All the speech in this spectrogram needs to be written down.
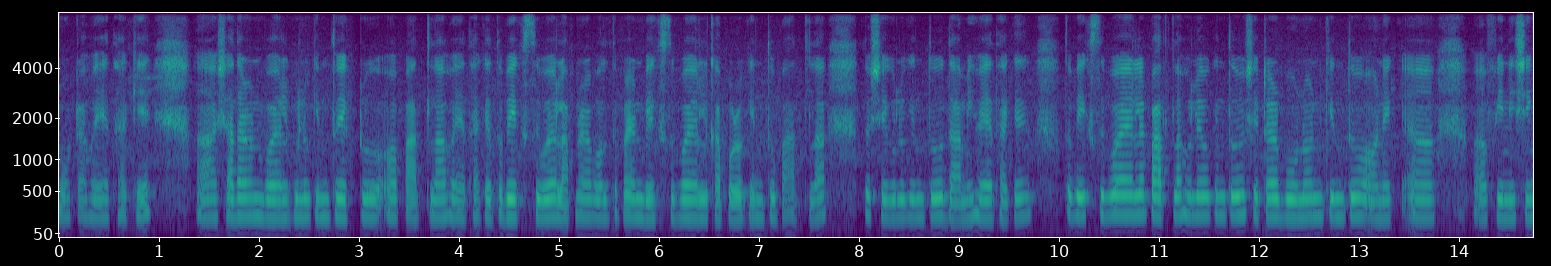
মোটা হয়ে থাকে। সাধারণ বয়েলগুলো কিন্তু একটু পাতলা হয়ে থাকে। তো বেক্সি বয়েল আপনারা বলতে পারেন বেক্সি বয়েল কাপড়ও কিন্তু পাতলা, তো সেগুলো কিন্তু দামি হয়ে থাকে। তো বেক্সি বয়েলে পাতলা হলেও কিন্তু সেটার বুনন কিন্তু অনেক ফিনিশিং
